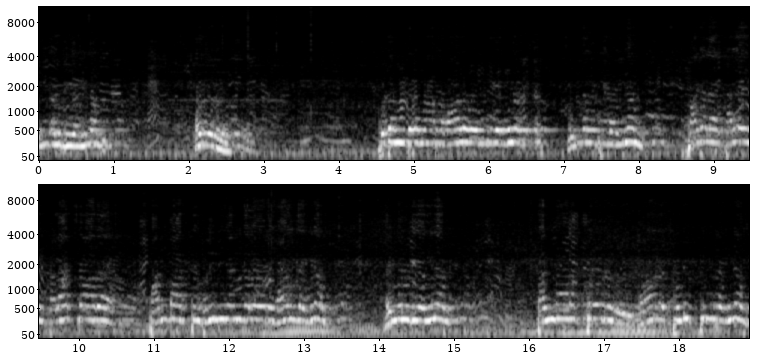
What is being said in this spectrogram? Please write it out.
எங்களுடைய இனம் ஒரு சுதந்திரமாக வாழ வேண்டிய இனம். எங்களுடைய இனம் சகல கலை கலாச்சார பண்பாட்டு விழுமியங்களோடு வாழ்ந்த இனம் எங்களுடைய இனம் தன்மானத்தோடு வாழ துடிக்கின்ற இனம்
